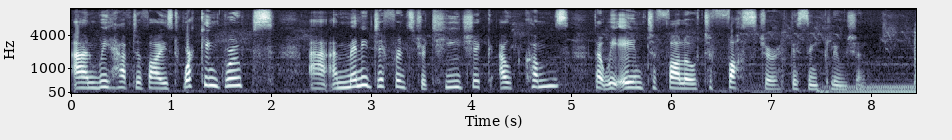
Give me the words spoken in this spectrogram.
And we have devised working groups uh, and many different strategic outcomes that we aim to follow to foster this inclusion.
